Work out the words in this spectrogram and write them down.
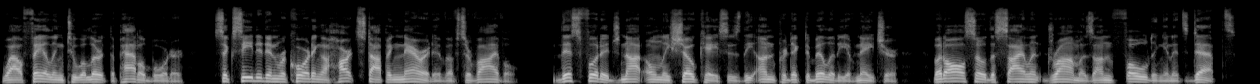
while failing to alert the paddleboarder, succeeded in recording a heart-stopping narrative of survival. This footage not only showcases the unpredictability of nature, but also the silent dramas unfolding in its depths,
